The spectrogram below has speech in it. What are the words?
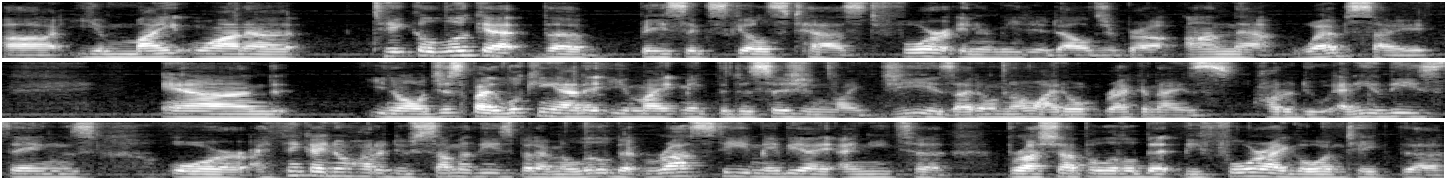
uh, you might want to take a look at the basic skills test for intermediate algebra on that website. And you know, just by looking at it, you might make the decision like, geez, I don't know, I don't recognize how to do any of these things, or I think I know how to do some of these, but I'm a little bit rusty. Maybe I, I need to brush up a little bit before I go and take the,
